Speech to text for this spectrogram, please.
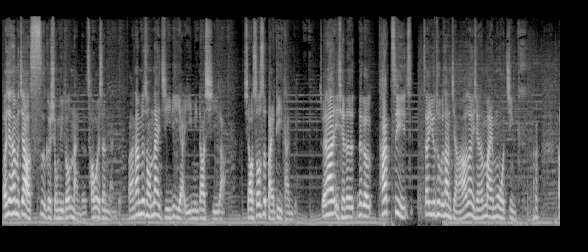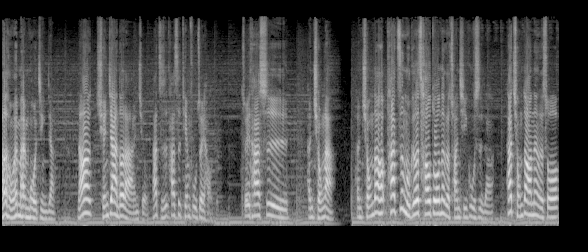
而且他们家有四个兄弟，都男的，超卫生男的。反正他们是从奈及利亚移民到希腊，小时候是摆地摊的，所以他以前的那个他自己在 YouTube 上讲，他说以前卖墨镜，然后很会卖墨镜这样。然后全家人都打篮球，他只是他是天赋最好的，所以他是很穷啦，很穷到他字母哥超多那个传奇故事的。他穷到那个说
